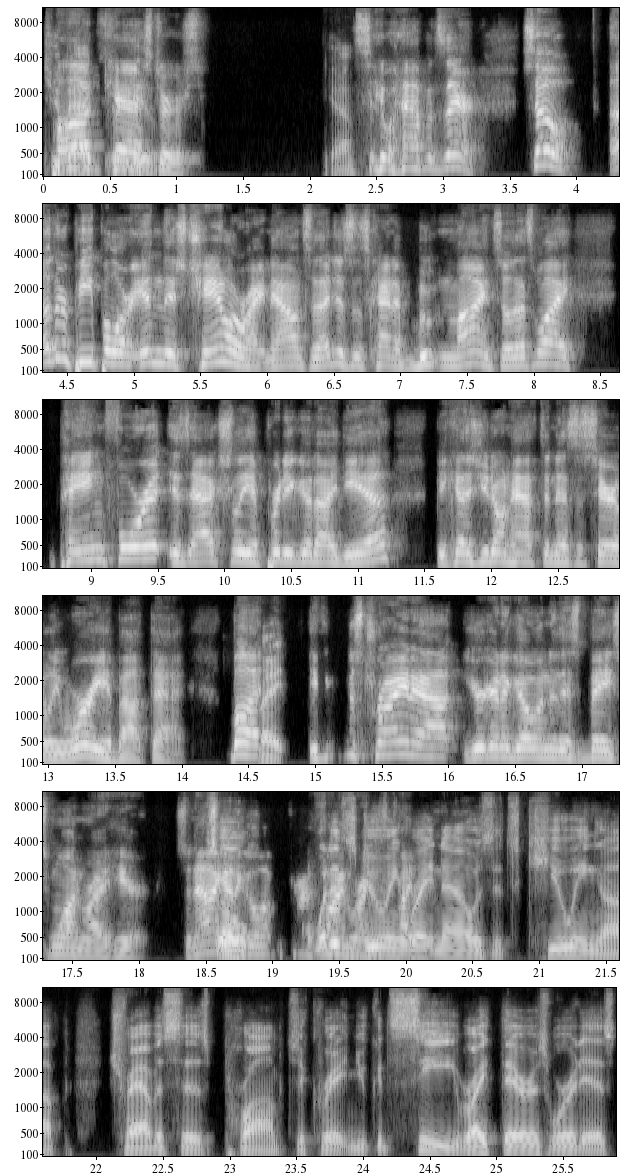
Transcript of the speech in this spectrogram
too podcasters. Bad yeah. see what happens there. So other people are in this channel right now. And so that just is kind of booting mine. So that's why paying for it is actually a pretty good idea because you don't have to necessarily worry about that. But right. if you're just trying out, you're going to go into this base one right here. So now so I got to go up and try to what it's doing right now is it's queuing up Travis's prompt to create. And you can see right there is where it is.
